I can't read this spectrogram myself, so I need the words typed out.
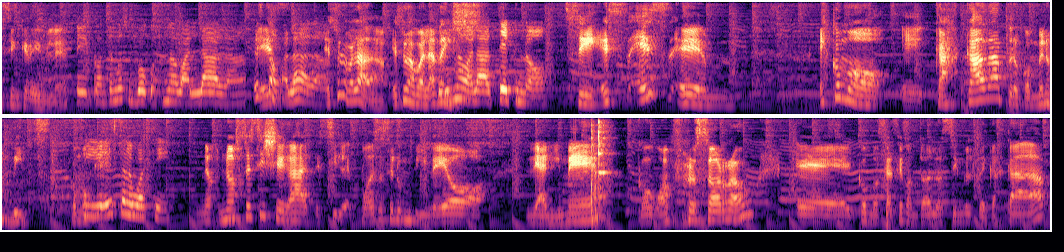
Es increíble. Eh, contemos un poco. Es una balada. Es, una balada. Es una balada. Es una balada. Pero es una balada tecno. Sí, es. Es, em, es como eh, cascada, pero con menos beats. Como Sí, que es algo así. no, no sé si llega. Si le- podés hacer un video de anime con One for Sorrow. eh, como se hace con todos los singles de cascada.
